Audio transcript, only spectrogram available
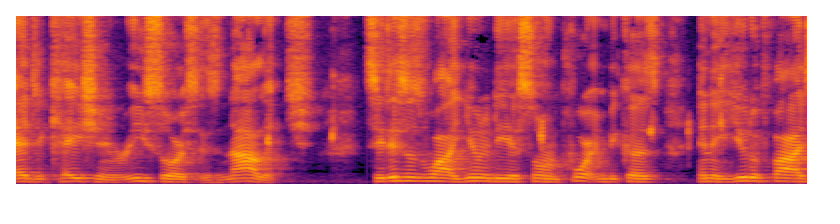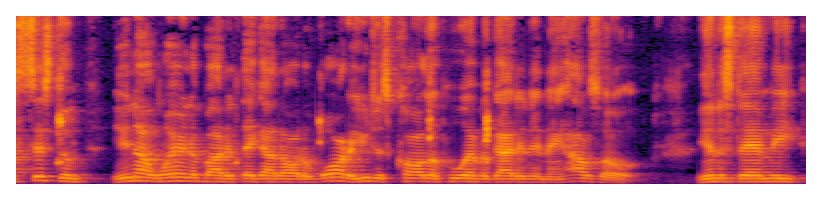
education, resources, knowledge. See, this is why unity is so important because in a unified system, you're not worrying about if they got all the water. You just call up whoever got it in their household. You understand me?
